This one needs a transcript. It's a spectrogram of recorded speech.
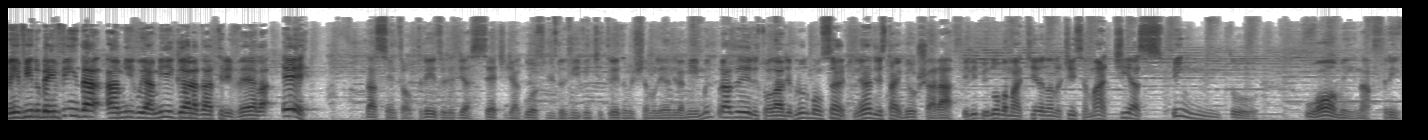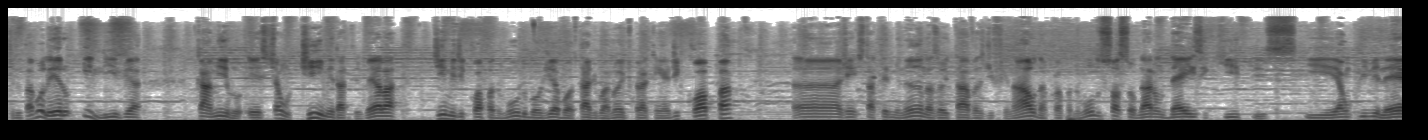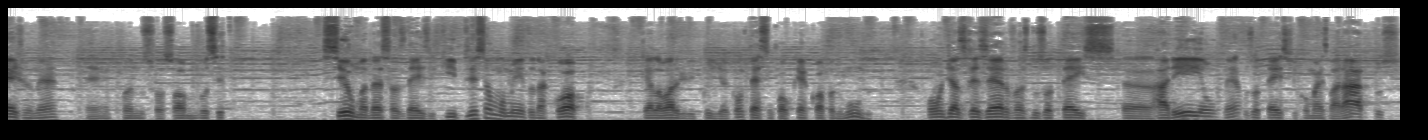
Bem-vindo, bem-vinda, amigo e amiga da Trivela e da Central 3. Hoje é dia 7 de agosto de 2023. Eu me chamo Leandro Amin. Muito prazer, estou lá de Bruno Bonsante. Leandro está em meu xará. Felipe Loba Matia na notícia. Matias Pinto, o homem na frente do tabuleiro. E Lívia Camilo. Este é o time da Trivela, time de Copa do Mundo. Bom dia, boa tarde, boa noite para quem é de Copa. Uh, a gente está terminando as oitavas de final da Copa do Mundo. Só sobraram 10 equipes. E é um privilégio, né? É, quando só sobe você ser uma dessas 10 equipes. Esse é um momento da Copa, aquela hora de que acontece em qualquer Copa do Mundo, onde as reservas dos hotéis uh, rareiam, né? os hotéis ficam mais baratos,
